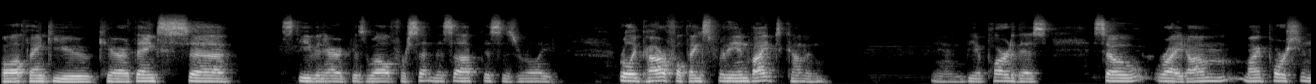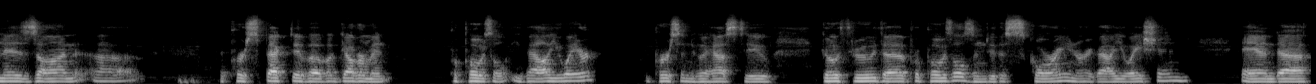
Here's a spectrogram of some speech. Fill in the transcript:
well, thank you, Kara. Thanks, uh, Steve and Eric, as well, for setting this up. This is really, really powerful. Thanks for the invite to come and and be a part of this. So, right, um, my portion is on uh, the perspective of a government proposal evaluator, the person who has to go through the proposals and do the scoring or evaluation. And uh,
